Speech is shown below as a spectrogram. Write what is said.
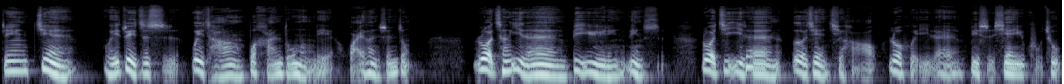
今见为罪之时，未尝不寒毒猛烈，怀恨深重。若称一人，必欲令令死；若记一人，恶见其好；若毁一人，必使陷于苦处；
